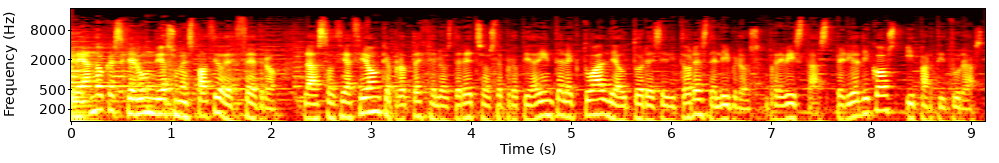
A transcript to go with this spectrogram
Creando que es Gerundio es un espacio de Cedro, la asociación que protege los derechos de propiedad intelectual de autores y editores de libros, revistas, periódicos y partituras.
